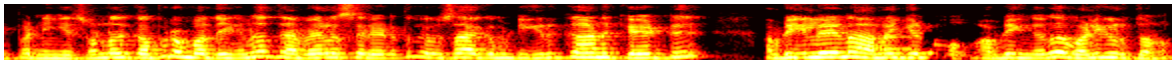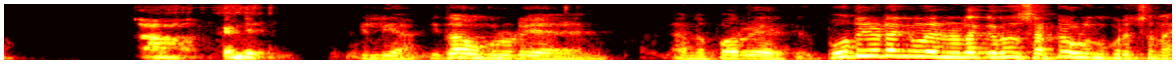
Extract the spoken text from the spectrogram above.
இப்ப நீங்க சொன்னதுக்கு அப்புறம் பாத்தீங்கன்னா தான் வேலை செய்யற இடத்துல விசாக கமிட்டி இருக்கான்னு கேட்டு அப்படி இல்லைன்னா அமைக்கணும் அப்படிங்கிறத வலியுறுத்தணும். ஆமா கண்டிப்பா. இல்லையா? இதான் உங்களுடைய அந்த பார்வையா இருக்கு. பொது இடங்களில் நடக்கிறது சட்ட ஒழுங்கு பிரச்சனை.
